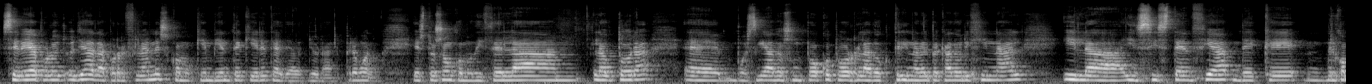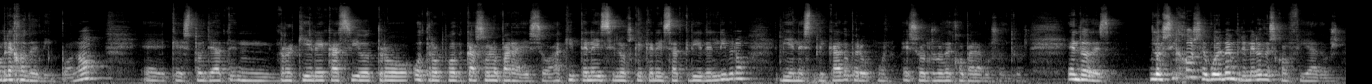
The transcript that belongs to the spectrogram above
se ve apoyada por refranes como quien bien te quiere te haya llorar. Pero bueno, estos son, como dice la, autora, eh, pues guiados un poco por la doctrina del pecado original y la insistencia de que, del complejo de Edipo, ¿no? Eh, que esto ya requiere casi otro, otro podcast solo para eso. Aquí tenéis, los que queréis adquirir el libro, bien explicado, pero bueno, eso os lo dejo para vosotros. Entonces, los hijos se vuelven primero desconfiados,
